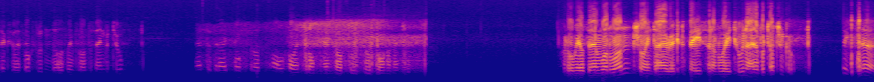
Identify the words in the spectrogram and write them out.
At the end to the right, taxi Foxtrot and Alpha in front of hangar 2. Enter the right Foxtrot Alpha in front, hang up to Turbo Uno Metro. Romeo 711, showing direct base runway 29 for touch and go. Uh,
